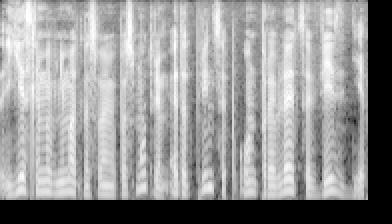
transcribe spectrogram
Если мы внимательно с вами посмотрим, этот принцип, он проявляется везде.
